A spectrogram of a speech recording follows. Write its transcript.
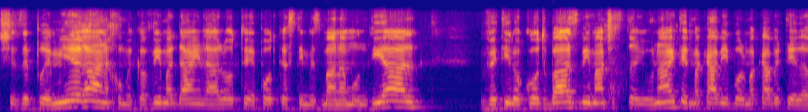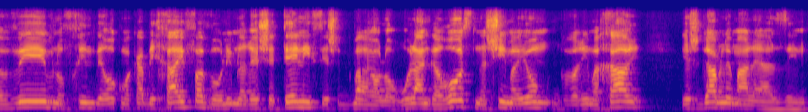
שזה פרמיירה, אנחנו מקווים עדיין להעלות פודקאסטים בזמן המונדיאל. ותינוקות בסבי, מנצ'סטר יונייטד, מכבי בול, מכבי תל אביב, נובחים בירוק מכבי חיפה ועולים לרשת טניס, יש את גמר אולן גרוס, נשים היום, גברים מחר, יש גם למה להאזין.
